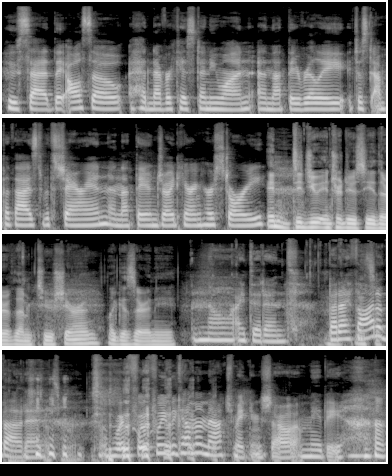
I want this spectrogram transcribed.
who said they also had never kissed anyone and that they really just empathized with Sharon and that they enjoyed hearing her story. And did you introduce either of them to Sharon? Like, is there any? No, I didn't. But I thought about it. if, if we become a matchmaking show, maybe.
